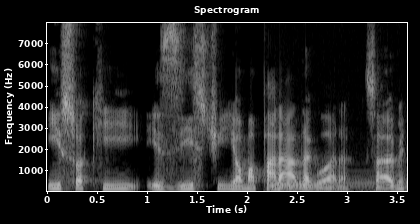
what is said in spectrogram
isso aqui existe e é uma parada agora, sabe?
